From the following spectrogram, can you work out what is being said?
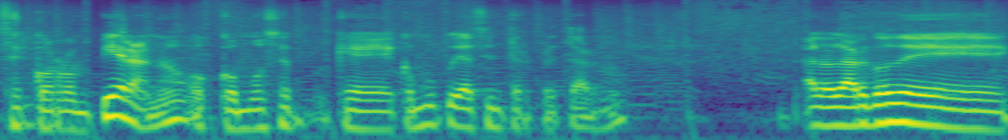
se corrompiera, ¿no? O cómo, se, que, cómo pudieras interpretar, ¿no? A lo largo de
